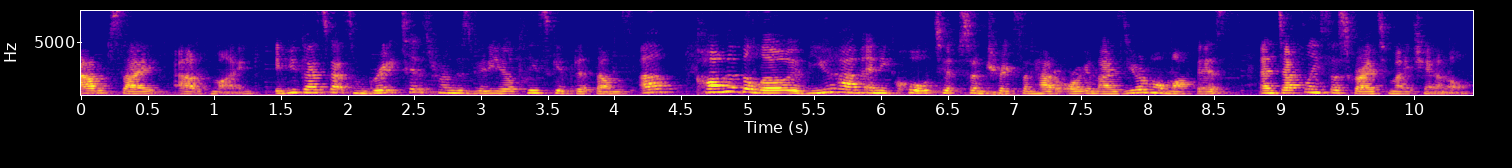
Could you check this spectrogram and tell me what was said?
out of sight, out of mind. If you guys got some great tips from this video, please give it a thumbs up. Comment below if you have any cool tips and tricks on how to organize your home office, and definitely subscribe to my channel.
